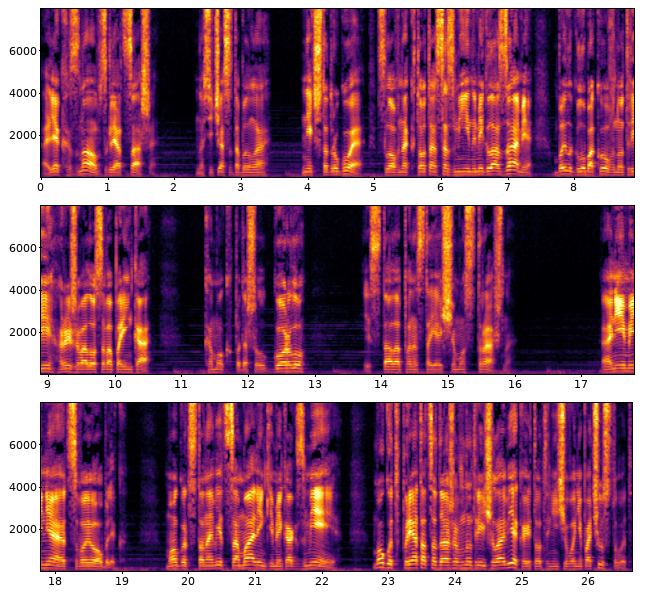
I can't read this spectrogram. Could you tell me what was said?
Олег знал взгляд Саши, но сейчас это было нечто другое, словно кто-то со змеиными глазами был глубоко внутри рыжеволосого паренька. Комок подошел к горлу, и стало по-настоящему страшно. Они меняют свой облик. Могут становиться маленькими, как змеи. Могут прятаться даже внутри человека, и тот ничего не почувствует.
